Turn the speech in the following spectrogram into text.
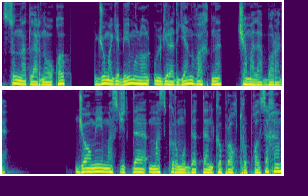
sunnatlarni o'qib, jumaga bemalol ulguradigan vaqtni chamalab boradi. Jome masjidda mazkur muddatdan ko'proq turib qolsa ham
